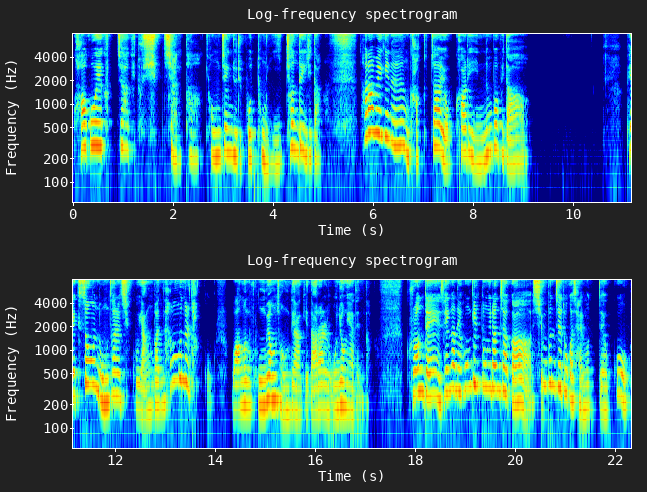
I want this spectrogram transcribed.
과거의 복제하기도 쉽지 않다. 경쟁률이 보통 2천대 1이다. 사람에게는 각자 역할이 있는 법이다. 백성은 농사를 짓고 양반은 학문을 닫고 왕은 공명정대하게 나라를 운영해야 된다. 그런데 세간에 홍길동이란 자가 신분제도가 잘못되었고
